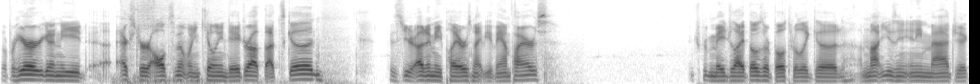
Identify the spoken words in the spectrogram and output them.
So for here, you're going to need uh, extra ultimate when killing Daedra. That's good. Because your enemy players might be vampires. Mage Light, those are both really good. I'm not using any magic.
